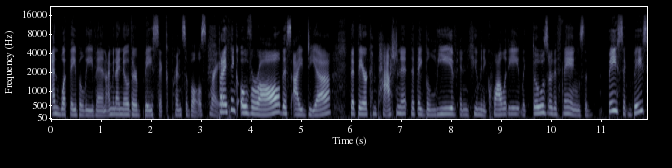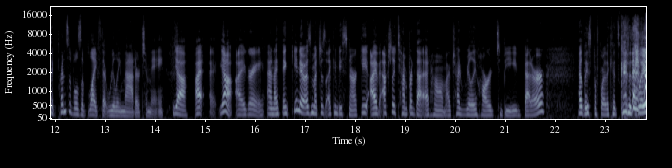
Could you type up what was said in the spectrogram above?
and what they believe in. I mean, I know their basic principles. Right. But I think overall this idea that they are compassionate, that they believe in human equality, like those are the things, the basic basic principles of life that really matter to me. Yeah, I yeah, I agree. And I think, you know, as much as I can be snarky, I've actually tempered that at home. I've tried really hard to be better. At least before the kids go to sleep.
